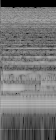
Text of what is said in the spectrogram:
Música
